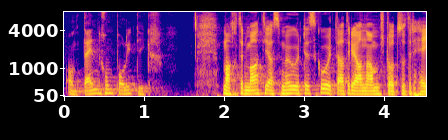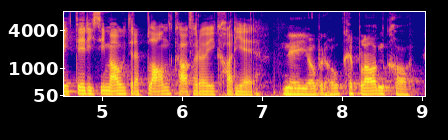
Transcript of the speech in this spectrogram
und dann kommt Politik. Macht der Matthias Müller das gut, Adrian Amstutz, oder habt ihr in seinem Alter einen Plan für eure Karriere? Nein, überhaupt keinen Plan gehabt.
